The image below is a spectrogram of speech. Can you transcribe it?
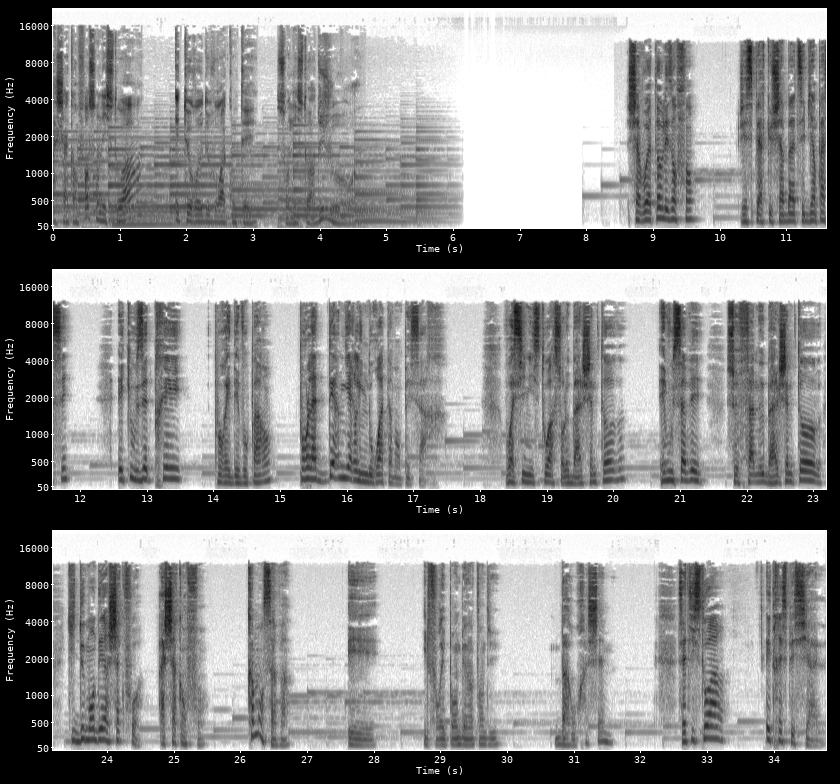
À chaque enfant son histoire est heureux de vous raconter son histoire du jour. Shavuatov les enfants, j'espère que Shabbat s'est bien passé et que vous êtes prêts pour aider vos parents pour la dernière ligne droite avant Pessah. Voici une histoire sur le Baal Shem Tov. Et vous savez, ce fameux Baal Shem Tov qui demandait à chaque fois, à chaque enfant, comment ça va? Et il faut répondre bien entendu, Baruch Hashem. Cette histoire est très spéciale,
